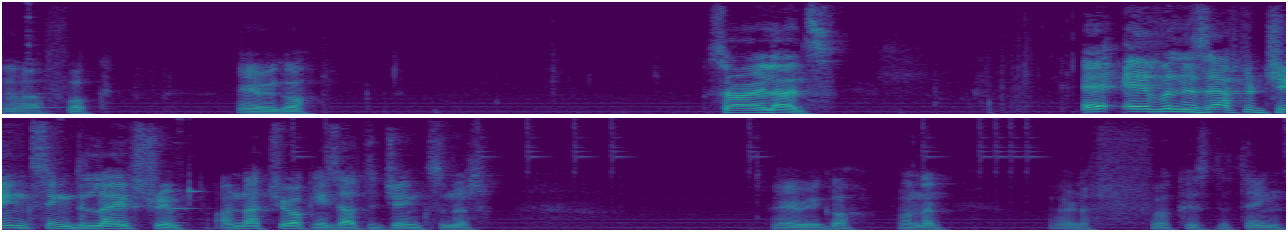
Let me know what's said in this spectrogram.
oh fuck. Here we go. Sorry, lads. Evan is after jinxing the live stream. I'm not joking. He's after jinxing it. Here we go. Hold on. Where the fuck is the thing?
